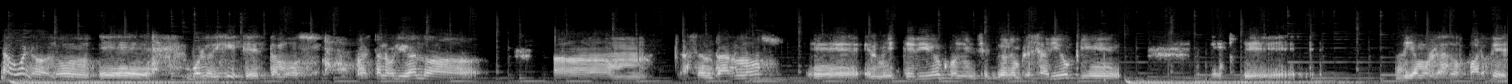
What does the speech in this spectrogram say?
No, bueno, no, eh, vos lo dijiste, estamos, nos están obligando a, a, sentarnos eh, el Ministerio con el sector empresario que, este, digamos, las dos partes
